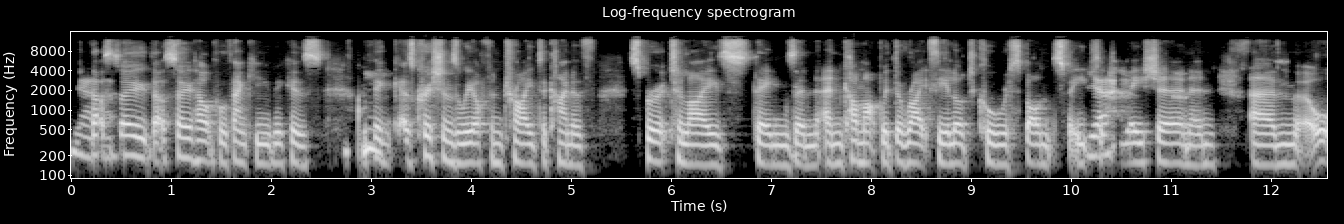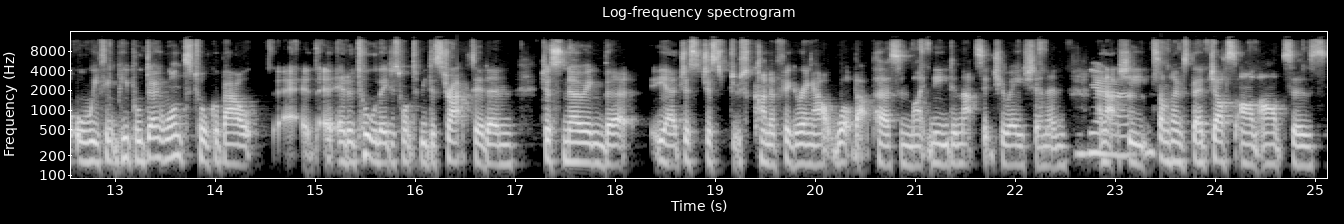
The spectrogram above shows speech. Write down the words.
yeah. That's so, that's so helpful. Thank you. Because I mm. think as Christians, we often try to kind of spiritualize things and and come up with the right theological response for each yeah. situation and um, or, or, we think people don't want to talk about it at all they just want to be distracted and just knowing that yeah just just just kind of figuring out what that person might need in that situation. And yeah. and actually sometimes there just aren't answers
